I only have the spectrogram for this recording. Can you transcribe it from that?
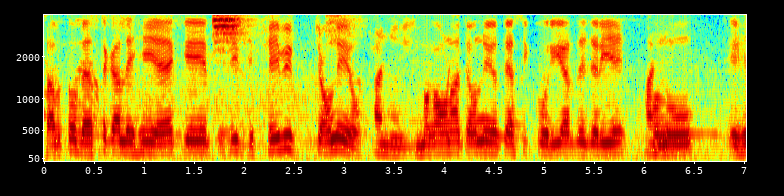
ਸਭ ਤੋਂ ਬੈਸਟ ਗੱਲ ਇਹ ਹੈ ਕਿ ਤੁਸੀਂ ਜਿੱਥੇ ਵੀ ਚਾਹੁੰਦੇ ਹੋ ਹਾਂਜੀ। ਮੰਗਾਉਣਾ ਚਾਹੁੰਦੇ ਹੋ ਤੇ ਅਸੀਂ ਕੋਰੀਅਰ ਦੇ ਜ਼ਰੀਏ ਤੁਹਾਨੂੰ ਇਹ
